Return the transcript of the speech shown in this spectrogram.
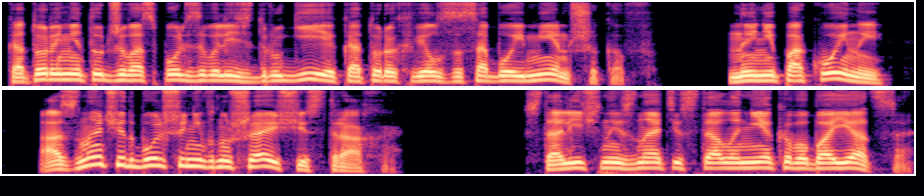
которыми тут же воспользовались другие, которых вел за собой Меншиков. Ныне покойный, а значит, больше не внушающий страха. Столичной знати стало некого бояться,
